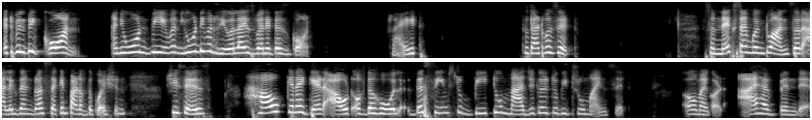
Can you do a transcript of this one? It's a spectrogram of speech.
it will be gone. And you won't be even you won't even realize when it is gone. Right? So that was it. So next i'm going to answer alexandra's second part of the question. She says how can i get out of the hole? This seems to be too magical to be true mindset. Oh my god i have been there.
